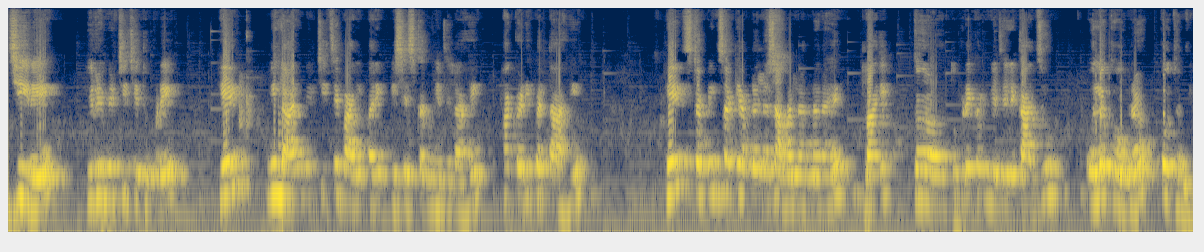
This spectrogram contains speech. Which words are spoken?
जिरे हिरवी मिरचीचे तुकडे. हे मी लाल मिरचीचे बारीक बारीक पीसेस करून घेतलेला आहे. हा कढीपत्ता आहे. हे स्टफिंगसाठी आपल्याला सामान लागणार आहे. बारीक त- तुकडे करून घेतलेले काजू ओलं खोबरं कोथिंबीर.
